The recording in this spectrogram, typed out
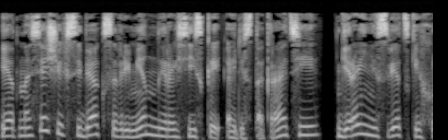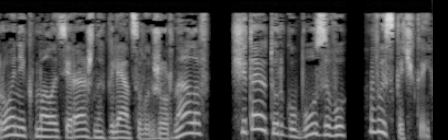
и относящих себя к современной российской аристократии, героини светских хроник малотиражных глянцевых журналов, считают Ольгу Бузову выскочкой.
